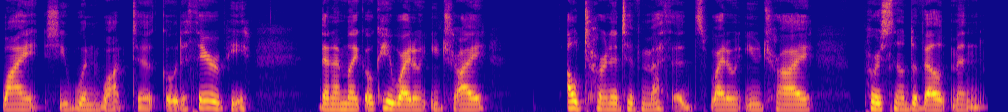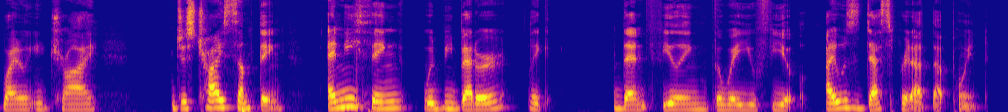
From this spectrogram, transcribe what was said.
why she wouldn't want to go to therapy. Then I'm like, okay, why don't you try alternative methods? Why don't you try personal development? Why don't you try just try something? Anything would be better like than feeling the way you feel. I was desperate at that point.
